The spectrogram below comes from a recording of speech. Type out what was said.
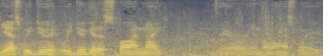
Yes, we do we do get a spawn knight there in the last wave.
